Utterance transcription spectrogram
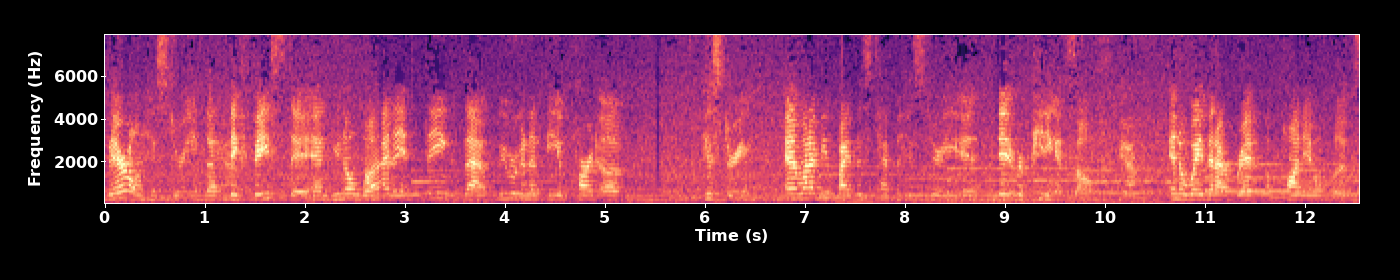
their own history and that they faced it. And you know what? I didn't think that we were going to be a part of history. And what I mean by this type of history, it, it repeating itself. Yeah. In a way that I read upon it on books.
